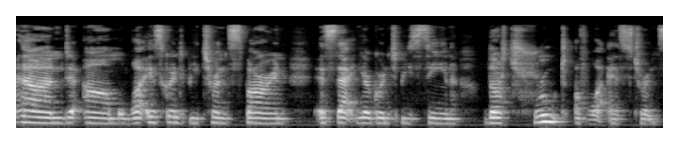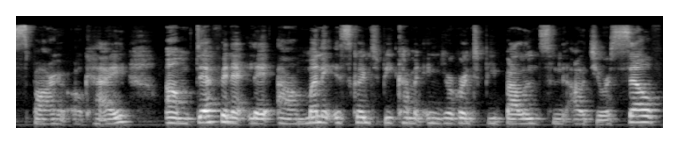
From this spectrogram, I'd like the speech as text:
and um, what is going to be transpiring is that you're going to be seeing the truth of what has transpired okay? Um, definitely um, money is going to be coming in. You're going to be balancing out yourself.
